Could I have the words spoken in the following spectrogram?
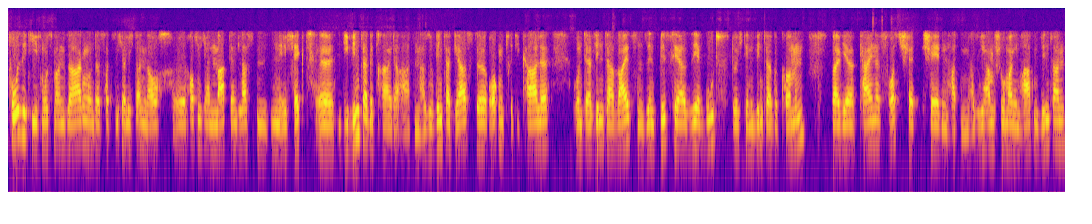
positiv muss man sagen, und das hat sicherlich dann auch äh, hoffentlich einen marktentlastenden Effekt, äh, die Wintergetreidearten, also Wintergerste, Roggentritikale, und der Winterweizen sind bisher sehr gut durch den Winter gekommen, weil wir keine Frostschäden hatten. Also wir haben schon mal in harten Wintern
